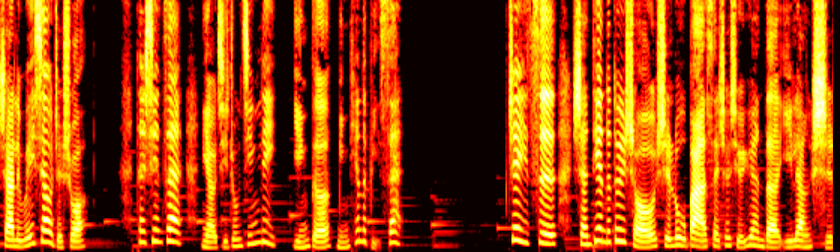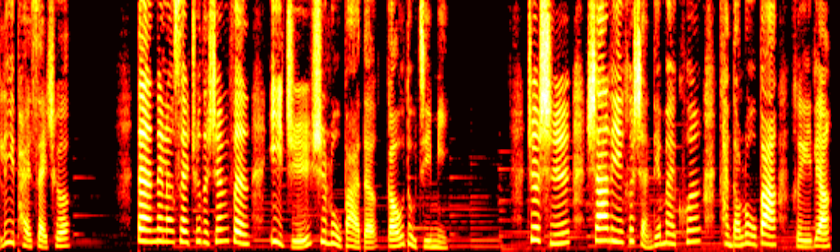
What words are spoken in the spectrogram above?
莎莉微笑着说：“但现在你要集中精力，赢得明天的比赛。”这一次，闪电的对手是路霸赛车学院的一辆实力派赛车，但那辆赛车的身份一直是路霸的高度机密。这时，莎莉和闪电麦昆看到路霸和一辆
